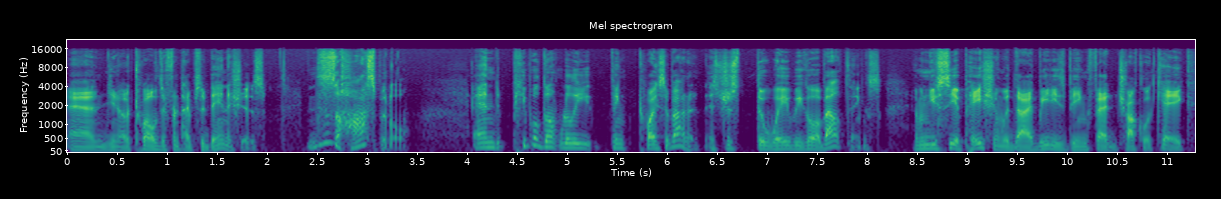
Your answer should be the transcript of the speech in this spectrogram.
and you know 12 different types of danishes. And this is a hospital, and people don't really think twice about it. It's just the way we go about things. And when you see a patient with diabetes being fed chocolate cake,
